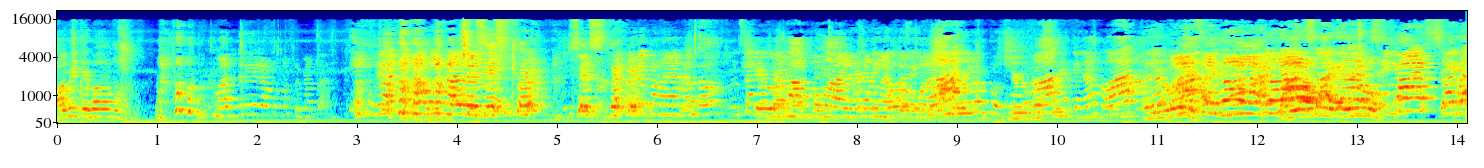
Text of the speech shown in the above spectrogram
Mami, tiba ko to. Madrid ako sa mata. Sister! Sister! Ayaw! Ayaw! Ayaw! Ayaw!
